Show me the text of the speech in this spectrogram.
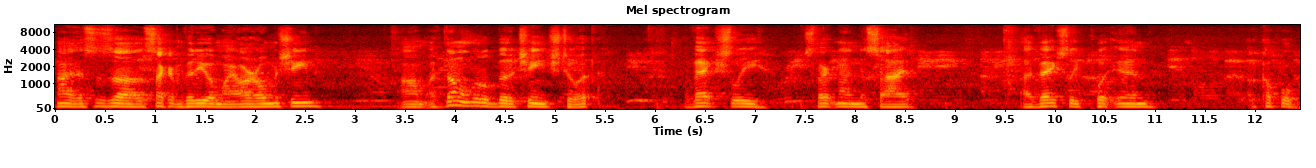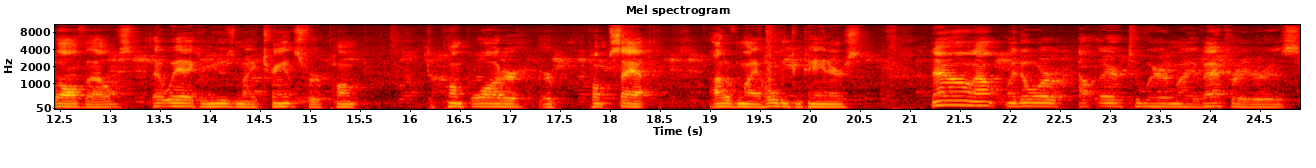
Hi, this is uh, the second video of my RO machine. Um, I've done a little bit of change to it. I've actually, starting on this side, I've actually put in a couple of ball valves. That way I can use my transfer pump to pump water or pump sap out of my holding containers down out my door out there to where my evaporator is.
